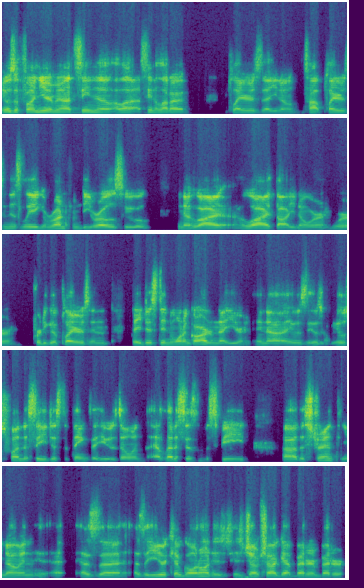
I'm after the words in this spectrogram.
It was a fun year, man. I've seen a, a lot. I've seen a lot of players that you know, top players in this league, run from D Rose, who you know, who I who I thought you know were were pretty good players, and they just didn't want to guard him that year. And uh, it was it was it was fun to see just the things that he was doing, the athleticism, the speed, uh, the strength, you know. And as uh, as the year kept going on, his his jump shot got better and better.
